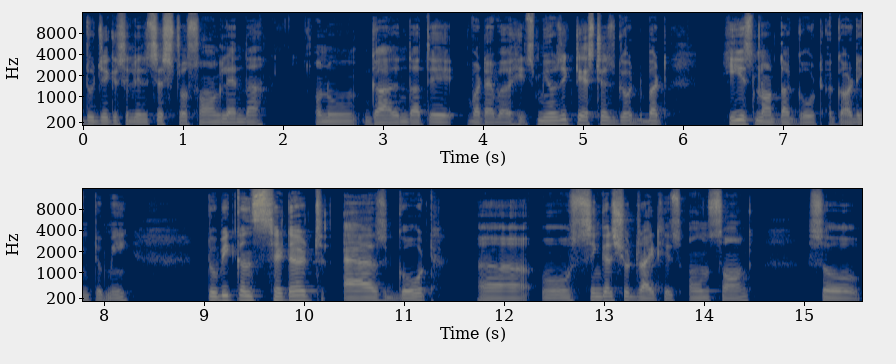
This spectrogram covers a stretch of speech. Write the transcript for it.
ਦੂਜੇ ਕਿਸੇ ਲਿਰਿਸਿਸਟ ਤੋਂ Song ਲੈਂਦਾ, ਉਹਨੂੰ ਗਾ ਦਿੰਦਾ ਤੇ whatever his 뮤직 taste is good but he is not the goat according to me to be considered as goat uh, singer should write his own song so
